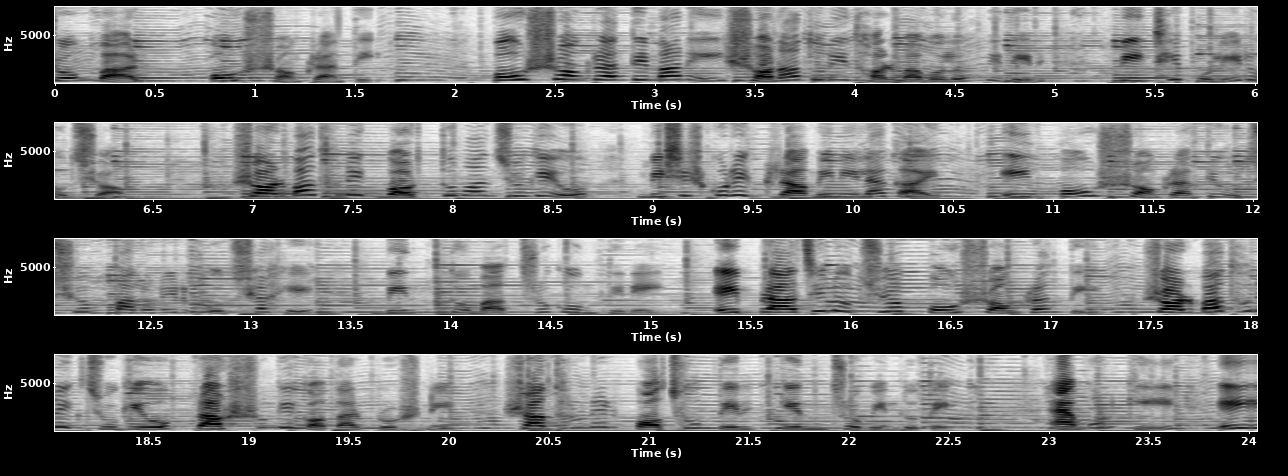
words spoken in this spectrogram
সোমবার পৌষ সংক্রান্তি। পৌষ সংক্রান্তি মানেই সনাতনী ধর্মাবলম্বীদের পিঠে পুলির উৎসব। সর্বাধুনিক বর্তমান যুগেও বিশেষ করে গ্রামীণ এলাকায় এই পৌষ সংক্রান্তি উৎসব পালনের উৎসাহে বিন্দু মাত্র কমতি নেই। এই প্রাচীন উৎসব পৌষ সংক্রান্তি সর্বাধুনিক যুগেও প্রাসঙ্গিকতার প্রশ্নে সাধারণের পছন্দের কেন্দ্রবিন্দুতে। এমনকি এই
